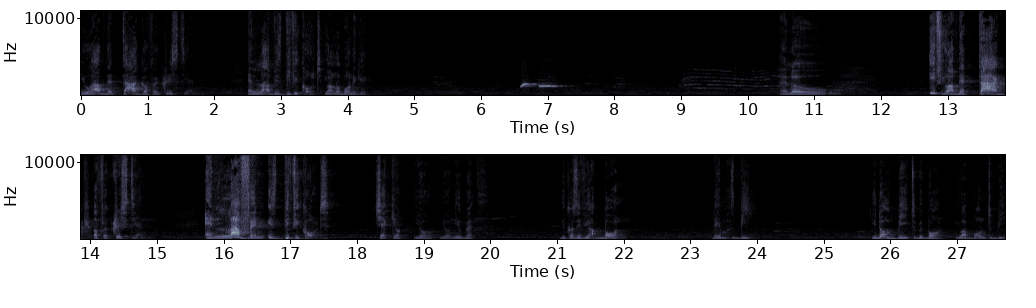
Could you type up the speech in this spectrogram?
you have the tag of a Christian and love is difficult, you are not born again. Hello. If you have the tag of a Christian and loving is difficult, check your, your, your new birth. Because if you are born, there must be. You don't be to be born, you are born to be.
